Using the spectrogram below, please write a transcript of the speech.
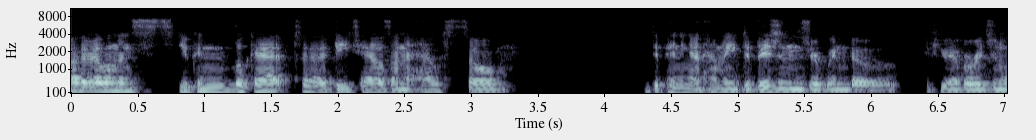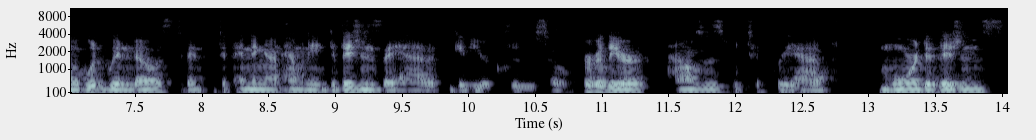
Other elements you can look at, uh, details on a house. So depending on how many divisions your window, if you have original wood windows, depending on how many divisions they have, it can give you a clue. So earlier houses would typically have more divisions,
